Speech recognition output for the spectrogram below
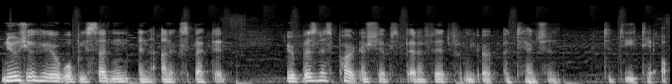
News you hear will be sudden and unexpected. Your business partnerships benefit from your attention to detail.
